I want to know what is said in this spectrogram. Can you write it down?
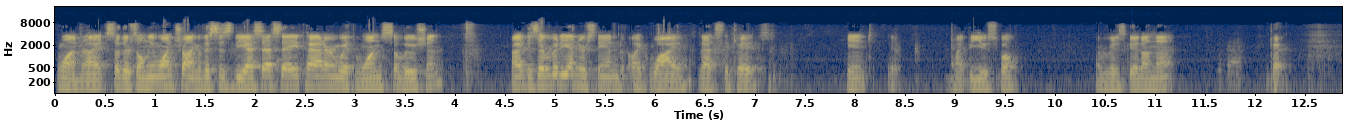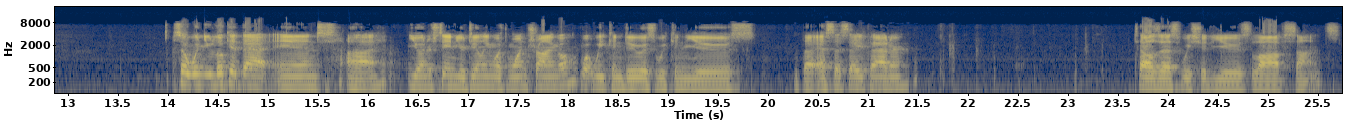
One, right? So there's only one triangle. This is the SSA pattern with one solution. Right, does everybody understand like why that's the case? Hint, it might be useful. Everybody's good on that? Okay. So when you look at that and uh, you understand you're dealing with one triangle, what we can do is we can use the SSA pattern. Tells us we should use law of sines.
